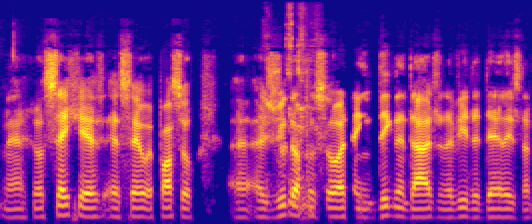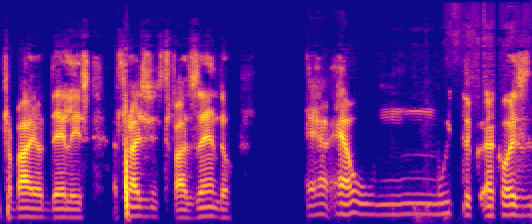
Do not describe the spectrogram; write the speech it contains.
Né? Eu sei que esse, eu posso ajudar a pessoa a ter dignidade na vida deles, no trabalho deles, atrás de fazendo, é, é um, muito, a coisa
